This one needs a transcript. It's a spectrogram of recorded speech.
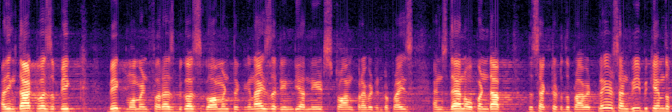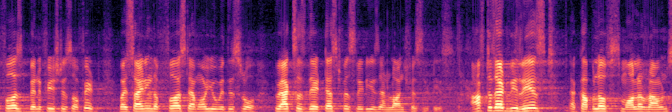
I think that was a big big moment for us because government recognized that India needs strong private enterprise and then opened up the sector to the private players. And we became the first beneficiaries of it by signing the first MOU with ISRO to access their test facilities and launch facilities. After that, we raised a couple of smaller rounds.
